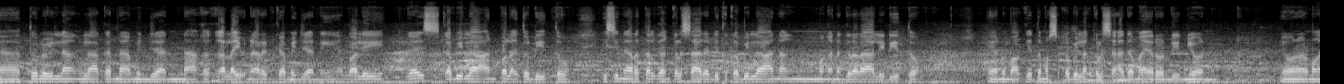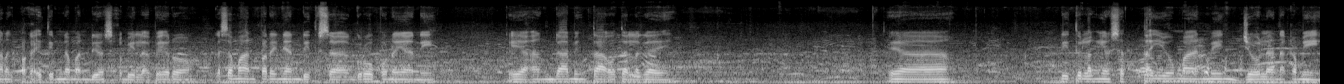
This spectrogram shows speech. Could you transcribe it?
Yeah, tuloy lang lakad namin dyan. Nakakalayo na rin kami dyan eh. Bali, guys, kabilaan pala ito dito. Isinara talagang kalsada dito. Kabilaan ng mga nagrarally dito. Yan, kung makita mo sa kabilang kalsada, mayroon din yun. Yung mga nagpakaitim naman din sa kabila. Pero kasamahan pa rin yan dito sa grupo na yan eh. Kaya ang daming tao talaga eh. Kaya dito lang yan sa Tayuman Menjola na kami.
